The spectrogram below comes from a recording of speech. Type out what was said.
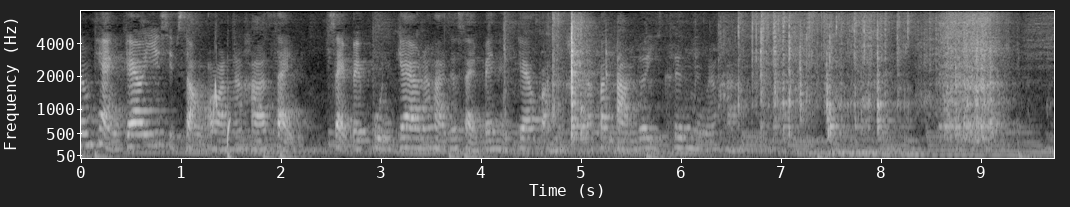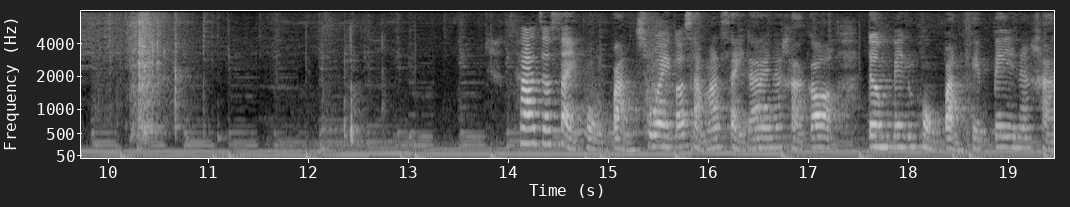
น้ำแข็งแก้ว 22 ออนซ์นะคะ ใส่ ใส่ไปปูนแก้วนะคะ จะใส่ไปหนึ่งแก้วก่อนนะคะ แล้วก็ตามด้วยอีกครึ่งหนึ่งนะคะ ถ้าจะใส่ผงปั่นช่วยก็สามารถใส่ได้นะคะ ก็เติมเป็นผงปั่นเฟเป้นะคะ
